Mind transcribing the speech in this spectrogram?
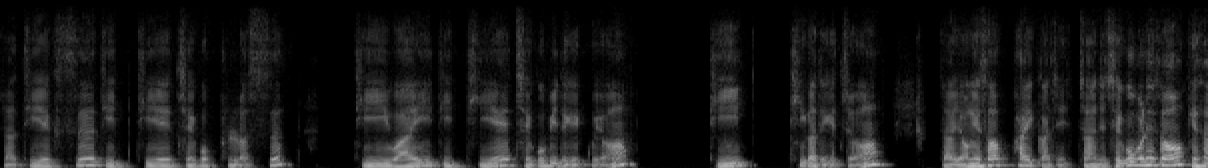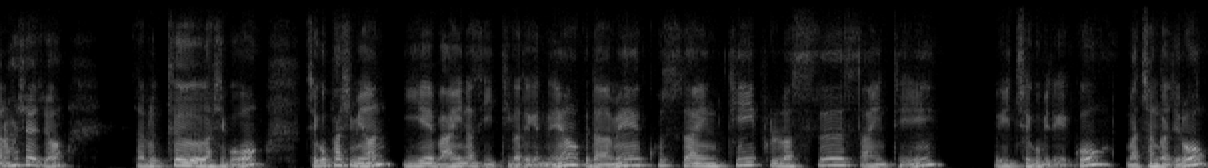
자, dx dt의 제곱 플러스 dy dt의 제곱이 되겠고요. dt가 되겠죠. 자, 0에서 파이까지. 자, 이제 제곱을 해서 계산을 하셔야죠. 자, 루트 하시고 제곱하시면 2의 마이너스 2t가 되겠네요. 그 다음에 코사인 t 플러스 사인 t의 제곱이 되겠고 마찬가지로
